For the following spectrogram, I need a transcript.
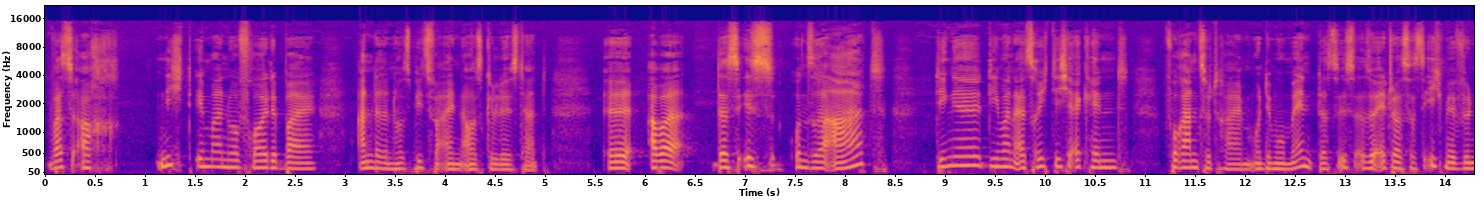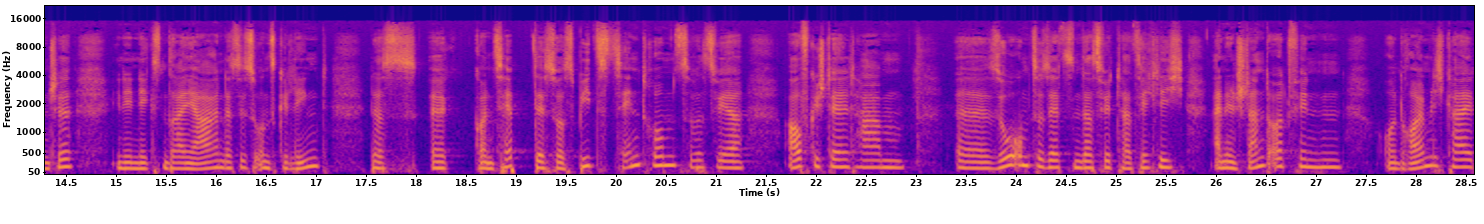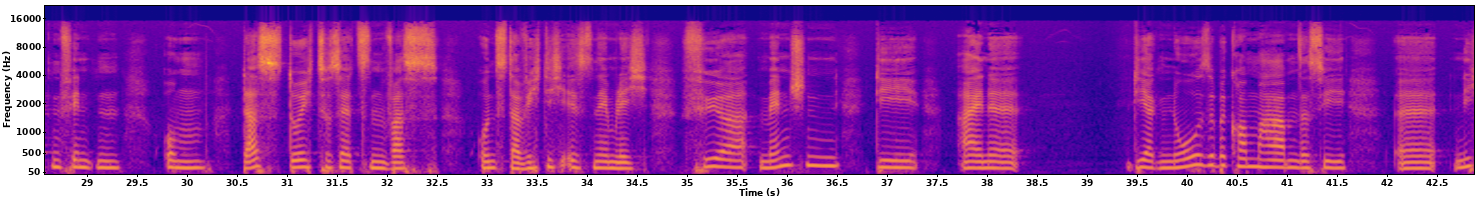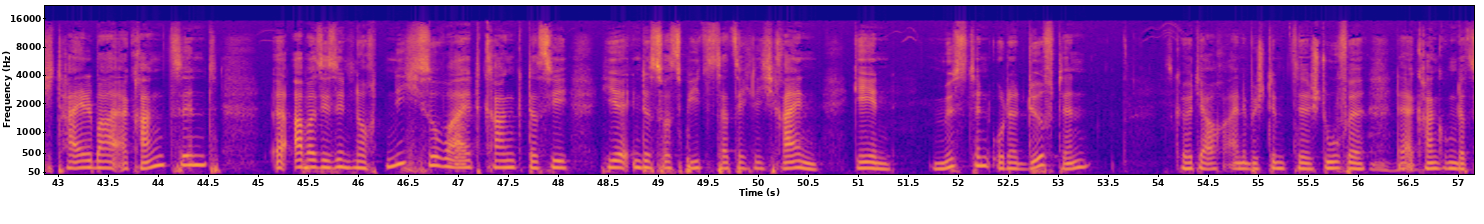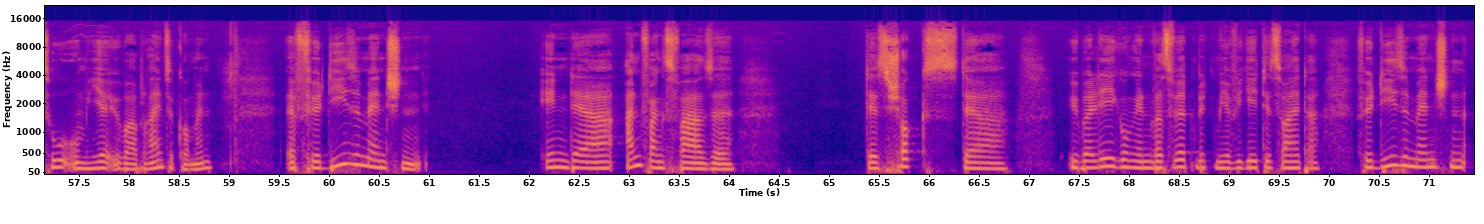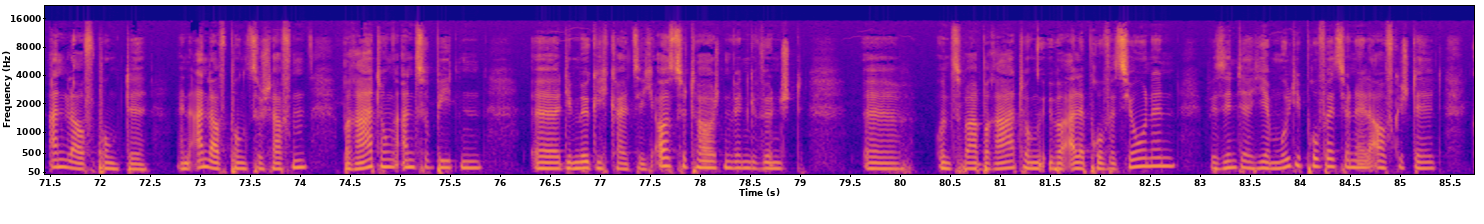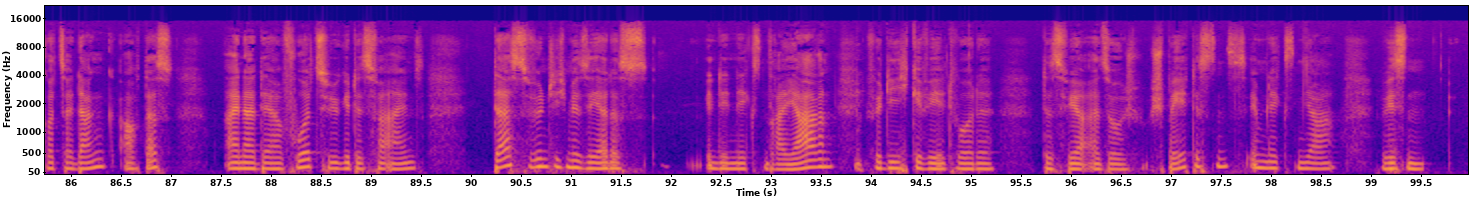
Was auch nicht immer nur Freude bei anderen Hospizvereinen ausgelöst hat. Äh, aber das ist unsere Art, Dinge, die man als richtig erkennt, voranzutreiben. Und im Moment, das ist also etwas, was ich mir wünsche in den nächsten drei Jahren, dass es uns gelingt, dass äh, Konzept des Hospizzentrums, was wir aufgestellt haben, äh, so umzusetzen, dass wir tatsächlich einen Standort finden und Räumlichkeiten finden, um das durchzusetzen, was uns da wichtig ist, nämlich für Menschen, die eine Diagnose bekommen haben, dass sie äh, nicht heilbar erkrankt sind, äh, aber sie sind noch nicht so weit krank, dass sie hier in das Hospiz tatsächlich reingehen müssten oder dürften. Es gehört ja auch eine bestimmte Stufe mhm. der Erkrankung dazu, um hier überhaupt reinzukommen. Äh, für diese Menschen in der Anfangsphase des Schocks, der Überlegungen, was wird mit mir, wie geht es weiter, für diese Menschen Anlaufpunkte, einen Anlaufpunkt zu schaffen, Beratung anzubieten, äh, die Möglichkeit, sich auszutauschen, wenn gewünscht, äh, und zwar Beratung über alle Professionen. Wir sind ja hier multiprofessionell aufgestellt, Gott sei Dank, auch das einer der Vorzüge des Vereins. Das wünsche ich mir sehr, dass in den nächsten drei Jahren, für die ich gewählt wurde, dass wir also spätestens im nächsten Jahr wissen,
